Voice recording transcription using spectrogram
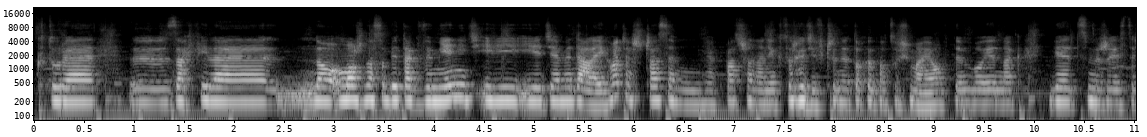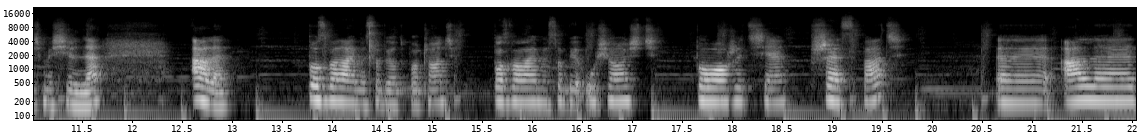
które y, za chwilę no, można sobie tak wymienić i jedziemy dalej. Chociaż czasem, jak patrzę na niektóre dziewczyny, to chyba coś mają w tym, bo jednak wiedzmy, że jesteśmy silne. Ale pozwalajmy sobie odpocząć, pozwalajmy sobie usiąść, położyć się, przespać. E, ale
